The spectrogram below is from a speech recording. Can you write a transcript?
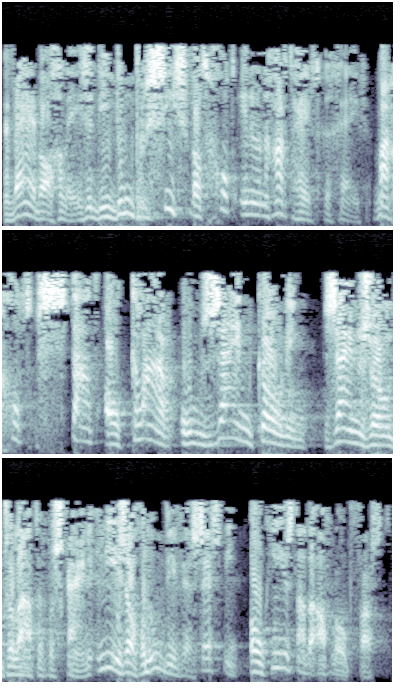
En wij hebben al gelezen, die doen precies wat God in hun hart heeft gegeven. Maar God staat al klaar om zijn koning, zijn zoon te laten verschijnen. En die is al genoemd in vers 16. Ook hier staat de afloop vast.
